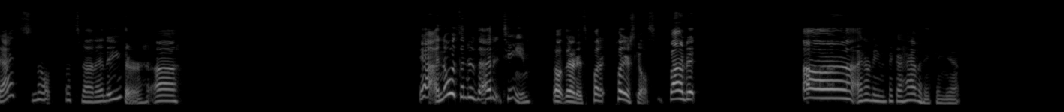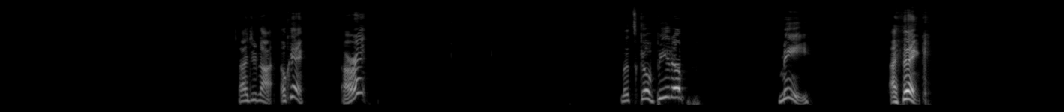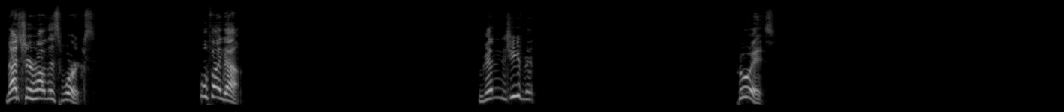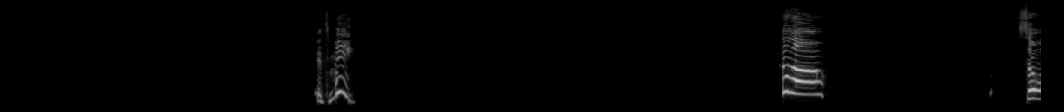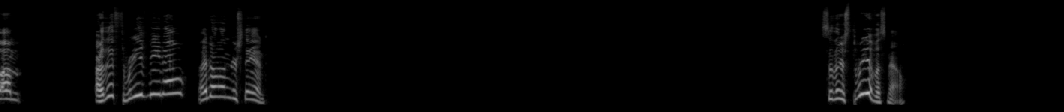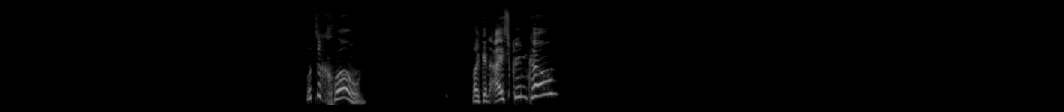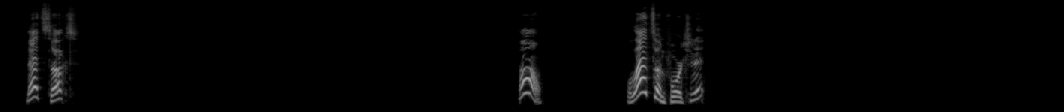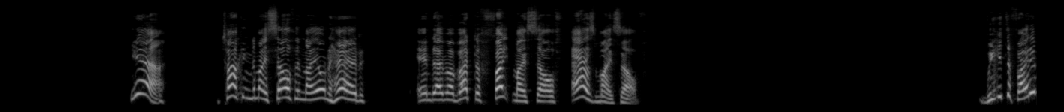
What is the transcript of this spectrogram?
Stats? No, that's not it either. Uh Yeah, I know it's under the edit team. Oh, there it is. Player, player skills. Found it. Uh, I don't even think I have anything yet. I do not. Okay. All right. Let's go beat up me. I think. Not sure how this works. We'll find out. We got an achievement. Who is? It's me. Hello. So, um, are there three of me now? I don't understand. So there's three of us now. What's a clone? Like an ice cream cone? That sucks. Oh. Well, that's unfortunate. Yeah. I'm talking to myself in my own head, and I'm about to fight myself as myself. We get to fight him?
